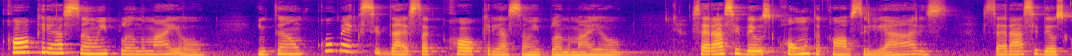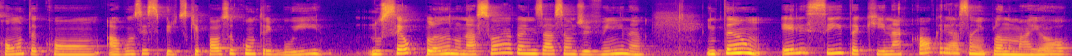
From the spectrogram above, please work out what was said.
cocriação em plano maior. Então, como é que se dá essa cocriação em plano maior? Será se Deus conta com auxiliares? Será se Deus conta com alguns espíritos que possam contribuir no seu plano, na sua organização divina? Então, ele cita que na cocriação em plano maior,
